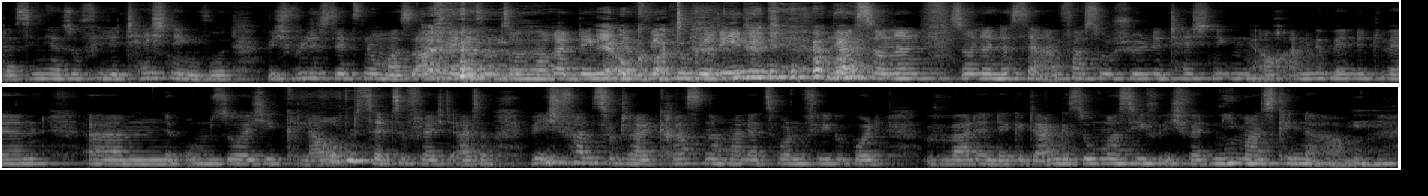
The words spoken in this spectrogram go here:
da sind ja so viele Techniken, wo ich will das jetzt nur mal sagen, dass unsere Hörer denken, ja, oh da wird nur geredet, ne? sondern, sondern dass da einfach so schöne Techniken auch angewendet werden, ähm, um solche Glaubenssätze vielleicht, also ich fand es total krass, nach meiner zweiten Fehlgeburt war dann der Gedanke so massiv, ich werde nie niemals Kinder haben.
